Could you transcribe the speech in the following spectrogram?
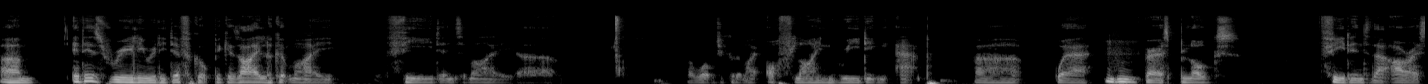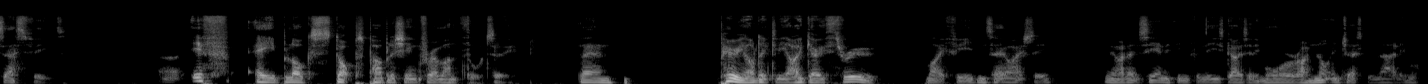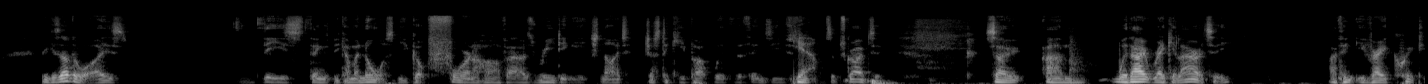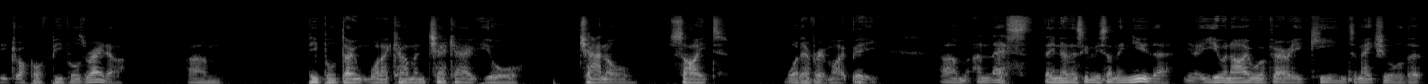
that. Um, it is really really difficult because I look at my feed into my uh, what would you call it my offline reading app uh, where mm-hmm. various blogs feed into that RSS feed. Uh, if a blog stops publishing for a month or two, then periodically I go through my feed and say, oh, actually, you know, I don't see anything from these guys anymore, or I'm not interested in that anymore. Because otherwise, these things become enormous, and you've got four and a half hours reading each night just to keep up with the things you've yeah. subscribed to. So, um, without regularity, I think you very quickly drop off people's radar. Um, people don't want to come and check out your channel, site, whatever it might be, um, unless they know there's going to be something new there. You know, you and I were very keen to make sure that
